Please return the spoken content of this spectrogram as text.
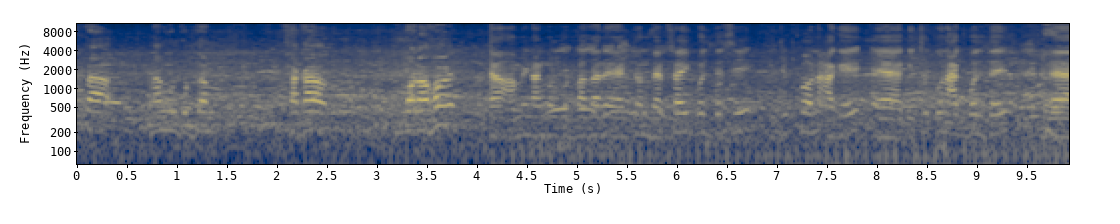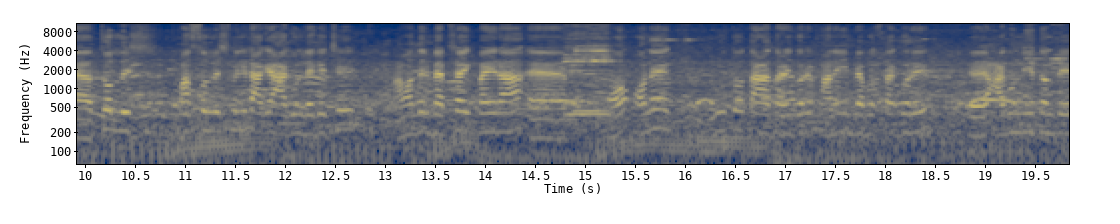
একটা নাঙ্গল করতাম শাখা করা হয়। আমি নাঙ্গলকোট বাজারে একজন ব্যবসায়িক বলতেছি। কিছুক্ষণ আগে কিছুক্ষণ আগ বলতে চল্লিশ, পাঁচচল্লিশ মিনিট আগে আগুন লেগেছে। আমাদের ব্যবসায়িক ভাইরা অনেক দ্রুত তাড়াতাড়ি করে পানির ব্যবস্থা করে আগুন নিয়ন্ত্রণে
